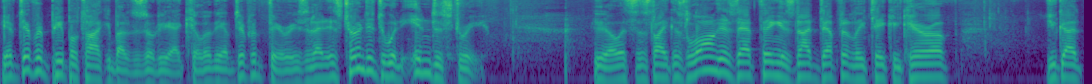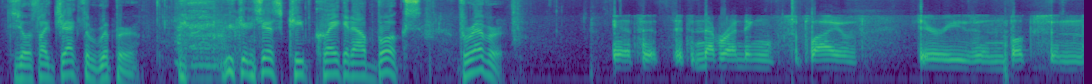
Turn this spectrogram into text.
you have different people talking about the Zodiac Killer. They have different theories, and it's turned into an industry. You know, it's, it's like as long as that thing is not definitely taken care of, you got you know it's like Jack the Ripper. you can just keep cranking out books forever. Yeah, it's a it's a never-ending supply of theories and books and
